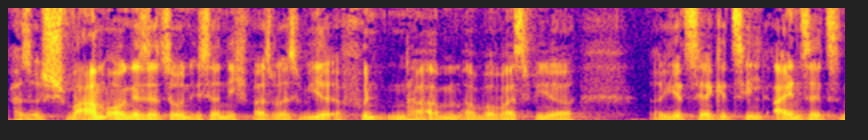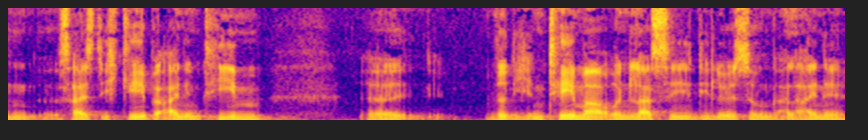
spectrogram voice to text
Also Schwarmorganisation ist ja nicht was, was wir erfunden haben, aber was wir äh, jetzt sehr gezielt einsetzen. Das heißt, ich gebe einem Team äh, wirklich ein Thema und lasse sie die Lösung alleine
